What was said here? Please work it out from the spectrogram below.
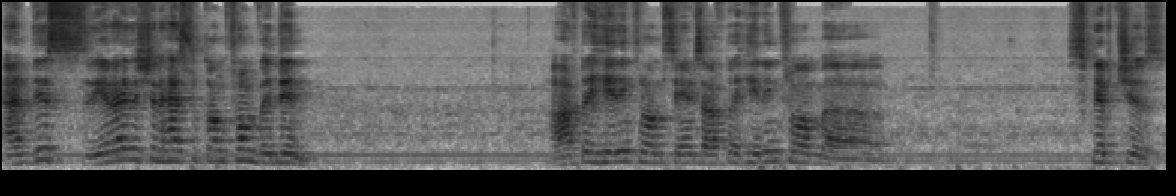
and this realization has to come from within after hearing from saints, after hearing from uh, scriptures,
